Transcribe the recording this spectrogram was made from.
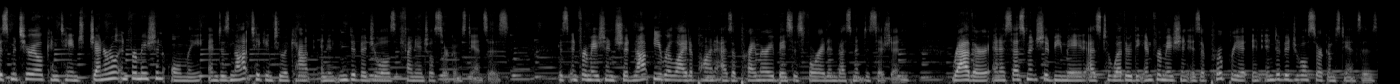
This material contains general information only and does not take into account an individual's financial circumstances. This information should not be relied upon as a primary basis for an investment decision. Rather, an assessment should be made as to whether the information is appropriate in individual circumstances,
